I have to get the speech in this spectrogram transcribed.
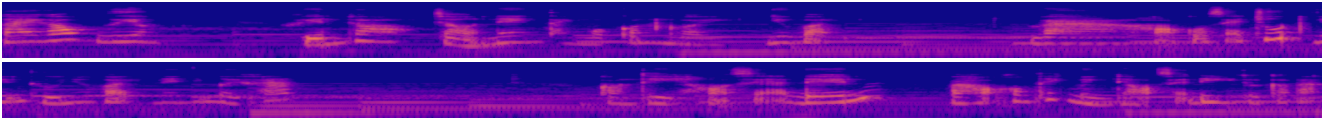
gai góc riêng, khiến cho trở nên thành một con người như vậy. Và họ cũng sẽ chút những thứ như vậy lên những người khác. Còn thì họ sẽ đến và họ không thích mình thì họ sẽ đi thôi các bạn.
